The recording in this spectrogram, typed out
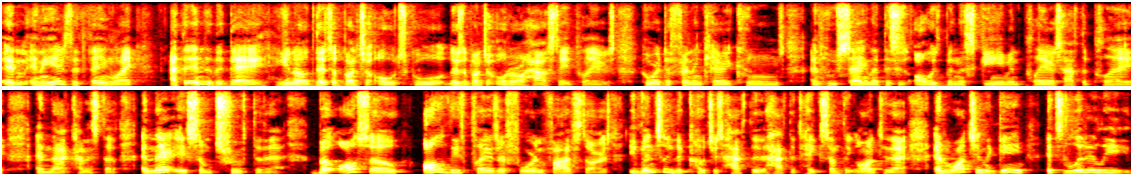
and, and here's the thing like, at the end of the day, you know, there's a bunch of old school, there's a bunch of older Ohio State players who are defending Kerry Coombs and who's saying that this has always been the scheme and players have to play and that kind of stuff. And there is some truth to that. But also, all of these players are four and five stars. Eventually, the coaches have to have to take something onto that. And watching the game, it's literally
